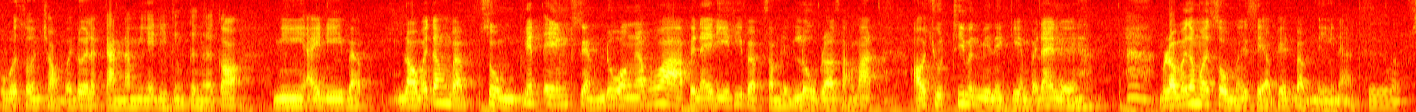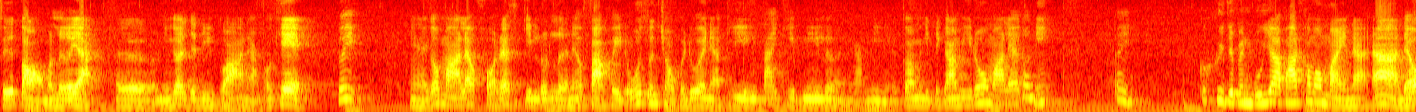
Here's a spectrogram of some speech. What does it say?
Overzone Shop ไว้ด้วยละกันนะมี ID ตึงๆ แล้วก็มี ID แบบเราไม่ต้องแบบสุ่มเพชรเองเสี่ยงดวงนะเพราะว่าเป็น ID ที่แบบสำเร็จรูปเราสามารถเอาชุดที่มันมีในเกมไปได้เลย เราไม่ต้องมาสุ่มให้เสียเพชรแบบนี้นะคือแบบซื้อต่อมาเลยอะ่ะเออแบบนี้ก็จะดีกว่านะครับโอเคเฮ้ยยังไงก็มาแล้วขอได้สกินลดเลยนะฝากเพจโอเวอร์ซนช็อปไปด้วยนะที่ลิงก์ใต้คลิปนี้เลยนะครับนี่แล้วก็มีกิจกรรมฮีโร่มาแล้วตอนนี้เอ้ยก็คือจะเป็นบูย่าพาร์ทเข้ามาใหม่นะอ่าเดี๋ยว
